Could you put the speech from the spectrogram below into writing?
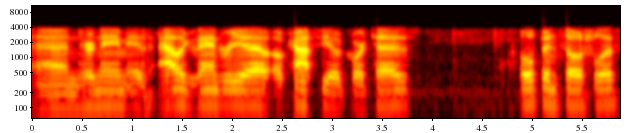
And her name is Alexandria Ocasio Cortez, open socialist.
